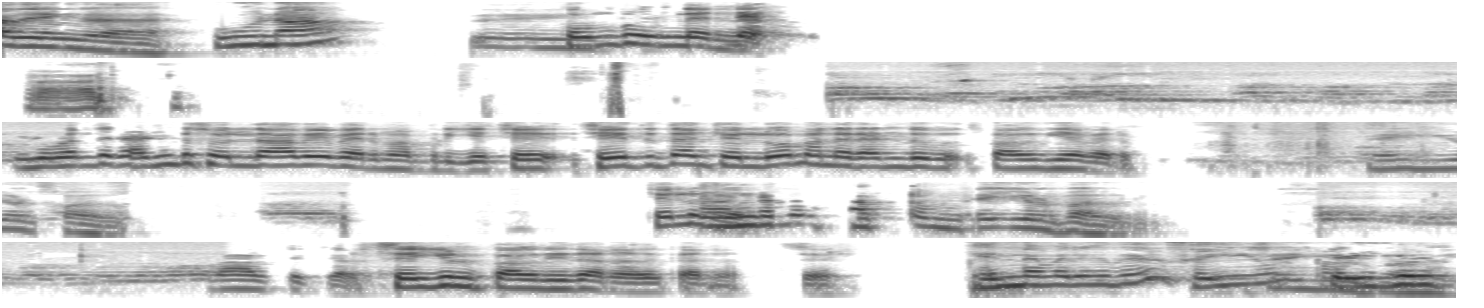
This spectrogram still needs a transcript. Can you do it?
அதேங்க பூனா கொம்பு இல்லைன்னா ஆ, இது வந்து ரெண்டு சொல்லாவே வரும் அப்படியே. சேர்த்து தான் சொல்லுவோம் ஆனா ரெண்டு பகுதியா வரும். செய்யுள் பகுதி. சொல்லுங்க. வாழ்த்துக்கள் செய்யுள் பகுதி. தான் அதுக்கான சரி என்ன செய்யும் செய்யுள்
